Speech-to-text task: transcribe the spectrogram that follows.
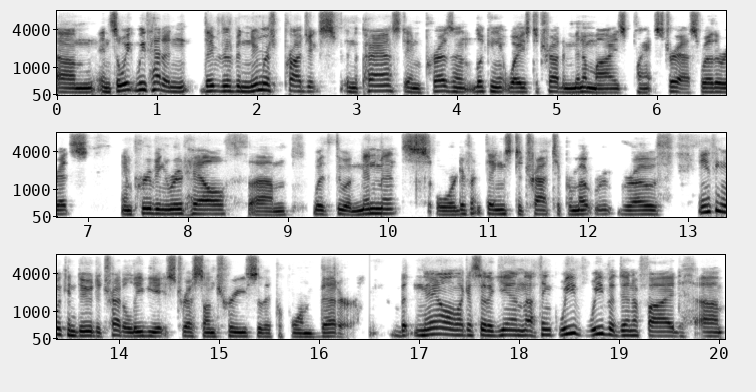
Um, and so we, have had a there's been numerous projects in the past and present looking at ways to try to minimize plant stress, whether it's improving root health um, with through amendments or different things to try to promote root growth. Anything we can do to try to alleviate stress on trees so they perform better. But now, like I said again, I think we've we've identified um,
